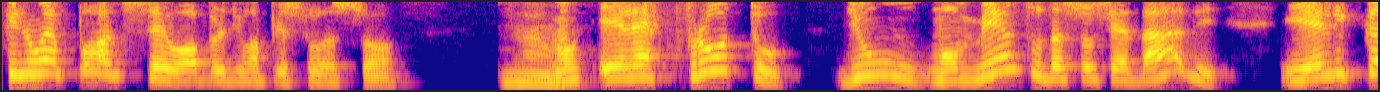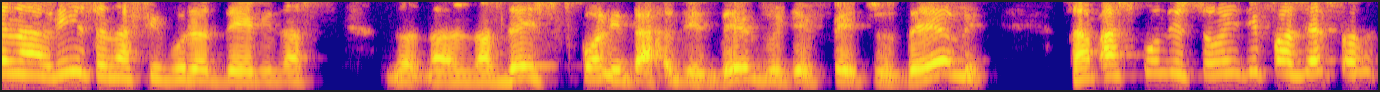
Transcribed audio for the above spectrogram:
que não é, pode ser obra de uma pessoa só. Não. Ele é fruto de um momento da sociedade e ele canaliza na figura dele, nas, nas, nas desqualidades dele, dos defeitos dele, sabe, as condições de fazer essa,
